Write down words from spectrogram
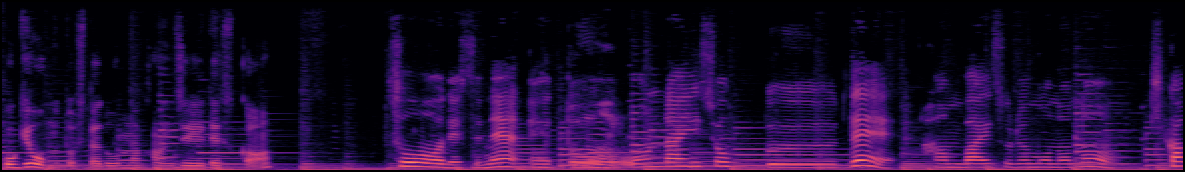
ご業務としてはどんな感じですか？そうですね、えーと、うん、オンラインショップで販売するものの企画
